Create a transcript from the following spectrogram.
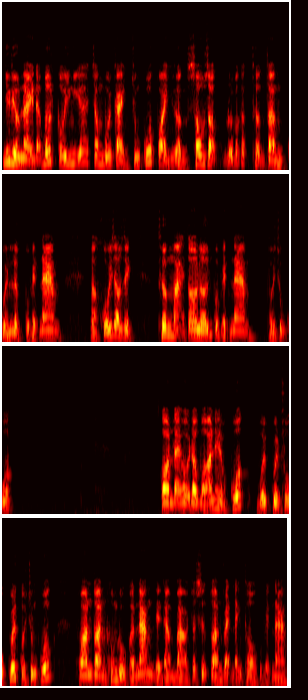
Nhưng điều này đã bớt có ý nghĩa trong bối cảnh Trung Quốc có ảnh hưởng sâu rộng đối với các thượng tầng quyền lực của Việt Nam và khối giao dịch thương mại to lớn của Việt Nam với Trung Quốc. Còn Đại hội đồng Bảo an Liên Hợp Quốc với quyền phủ quyết của Trung Quốc hoàn toàn không đủ khả năng để đảm bảo cho sự toàn vẹn lãnh thổ của Việt Nam.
